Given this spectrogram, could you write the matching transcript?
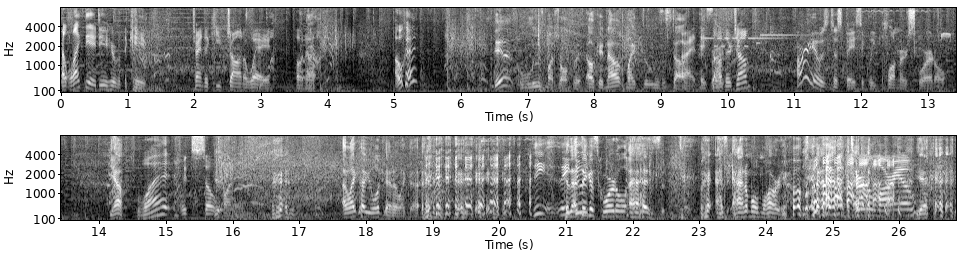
I like the idea here with the cape. Trying to keep John away. Oh no. Okay. Didn't lose much off it. Okay, now it might lose a stop. All right, they saw their jump. Mario is just basically Plumber Squirtle. Yeah, What? It's so funny. I like how you look at it like that. they they Because I think of Squirtle as as Animal Mario. Turtle Mario. yeah.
